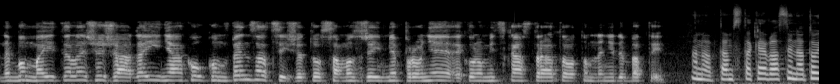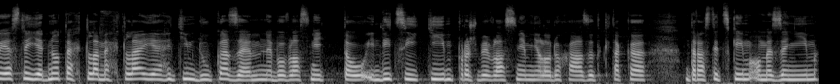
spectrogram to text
nebo majitele, že žádají nějakou kompenzaci, že to samozřejmě pro ně je ekonomická ztráta, o tom není debaty. Ano, tam se také vlastně na to, jestli jedno techtle mechtle je tím důkazem nebo vlastně tou indicí tím, proč by vlastně mělo docházet k tak drastickým omezením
